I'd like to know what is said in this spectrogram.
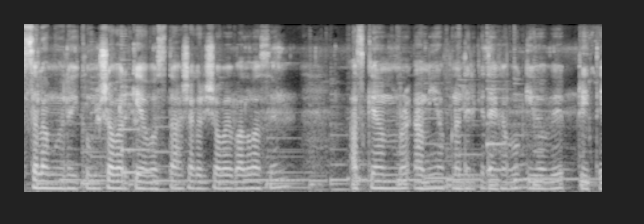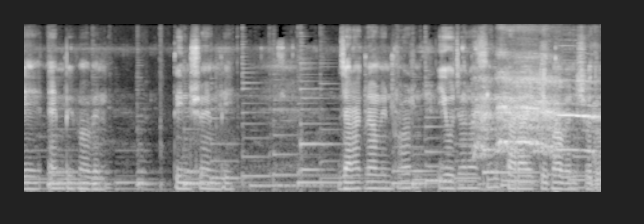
আসসালামু আলাইকুম, সবার কি অবস্থা? আশা করি সবাই ভালো আছেন। আজকে আমরা, আমি আপনাদেরকে দেখাবো কীভাবে ফ্রিতে এমবি পাবেন, তিনশো এমবি যারা গ্রামীণ ফোন ইউজার আছেন, তারা এটি পাবেন শুধু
